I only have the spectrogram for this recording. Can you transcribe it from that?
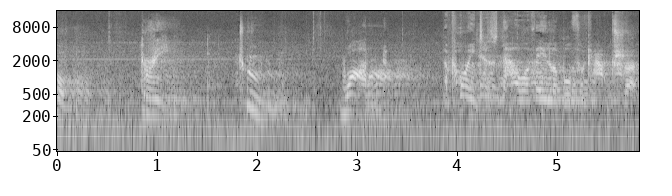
Four, three, two, one. The point is now available for capture.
